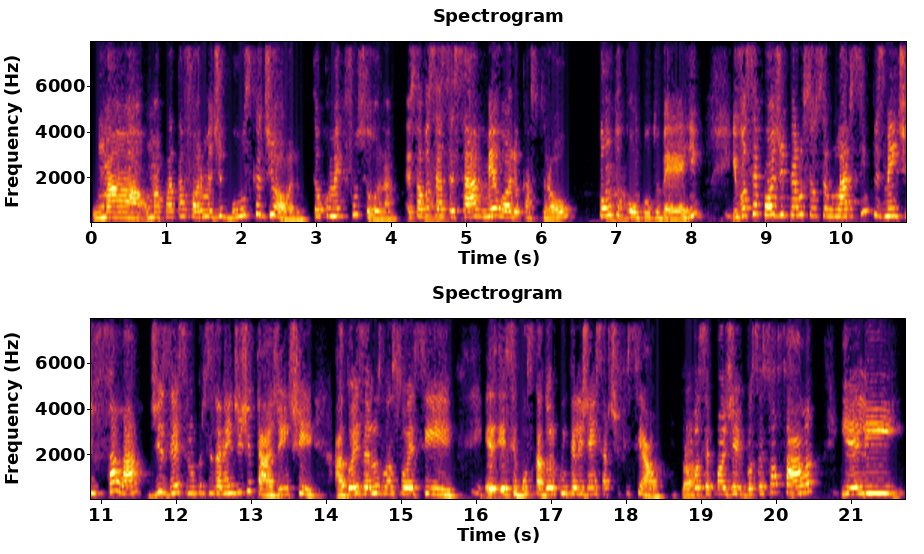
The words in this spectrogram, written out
uma, uma plataforma de busca de óleo. Então, como é que funciona? É só você acessar meuoliocastrol.com.br e você pode, pelo seu celular, simplesmente falar, dizer, se não precisa nem digitar. A gente, há dois anos, lançou esse, esse buscador com inteligência artificial. Então, tá. você pode, você só fala e ele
